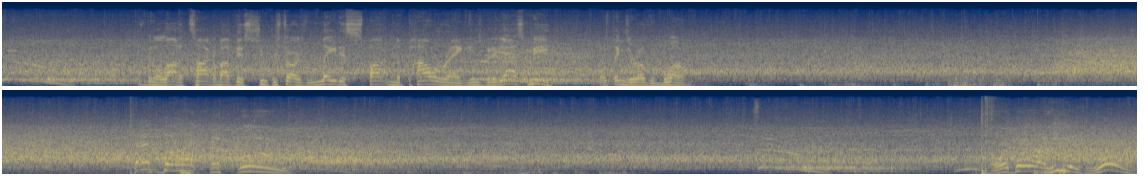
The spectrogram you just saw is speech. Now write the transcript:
There's been a lot of talk about this superstar's latest spot in the power rankings, but if you ask me, those things are overblown. Headbutt. Oh boy, he is rolling.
